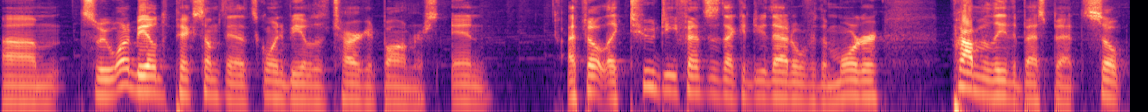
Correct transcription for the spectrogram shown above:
Um, so we want to be able to pick something that's going to be able to target bombers and I felt like two defenses that could do that over the mortar, probably the best bet. So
